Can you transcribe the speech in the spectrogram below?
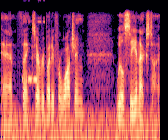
and thanks everybody for watching. We'll see you next time.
